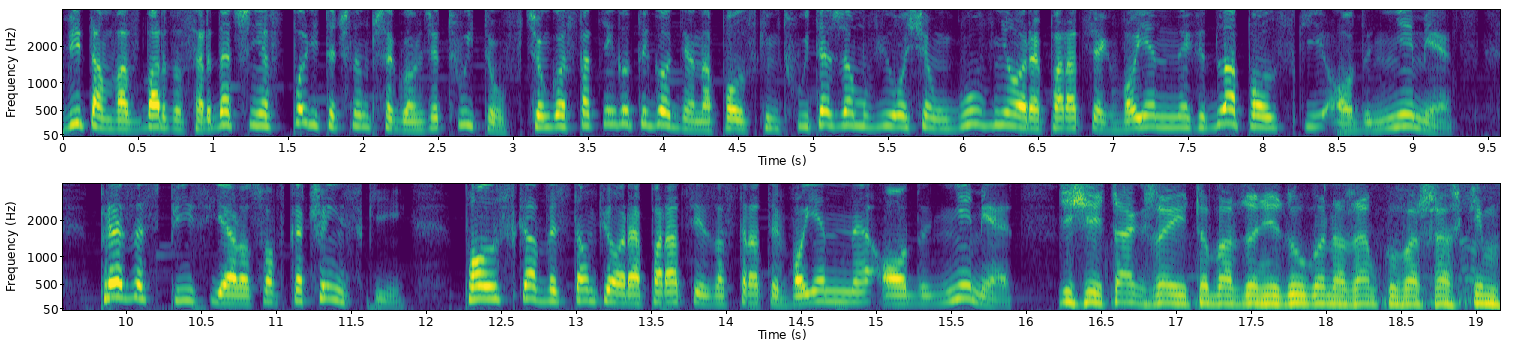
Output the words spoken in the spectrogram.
Witam Was bardzo serdecznie w politycznym przeglądzie tweetów. W ciągu ostatniego tygodnia na polskim Twitterze mówiło się głównie o reparacjach wojennych dla Polski od Niemiec. Prezes PiS Jarosław Kaczyński. Polska wystąpi o reparacje za straty wojenne od Niemiec. Dzisiaj także i to bardzo niedługo na Zamku Warszawskim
